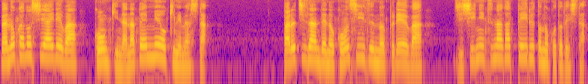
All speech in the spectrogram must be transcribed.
7日の試合では今季7点目を決めました。パルチザンでの今シーズンのプレーは自信につながっているとのことでした。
